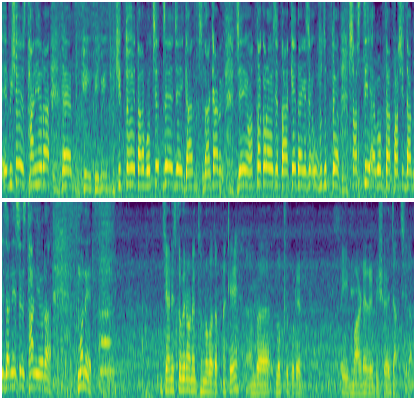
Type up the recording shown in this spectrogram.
এ বিষয়ে স্থানীয়রা ক্ষিপ্ত হয়ে তারা বলছে যে যে তাকার যে হত্যা করা হয়েছে তাকে দেখা গেছে উপযুক্ত শাস্তি এবং তার ফাঁসির দাবি জানিয়েছেন স্থানীয়রা। মনের। জি আনিস কবির, অনেক ধন্যবাদ আপনাকে। আমরা লক্ষ্মীপুরের এই মার্ডারের বিষয়ে জানছিলাম।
